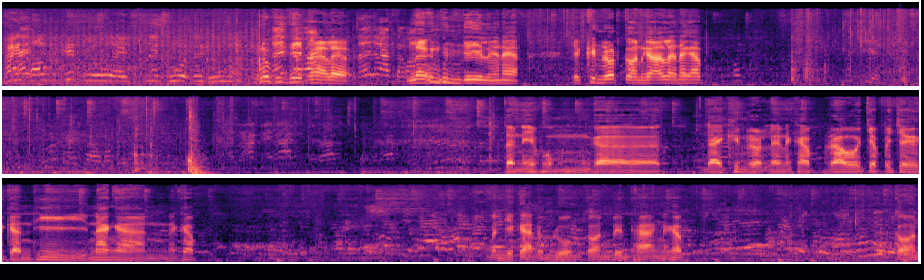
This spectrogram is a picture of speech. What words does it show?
ให้ของไปคิดดูไอ้ในขวดในถุงอะลูกพิทิศมาเลยเลิงมึนกีเลยนะครับ จะขึ้นรถก่อนเขาเลยนะครับตอนนี้ผมก็ได้ขึ้นรถแล้วนะครับ เราจะไปเจอกันที่หน้างานนะครับ บรรยากาศรวมๆก่อนเดินทางนะครับ ก่อน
